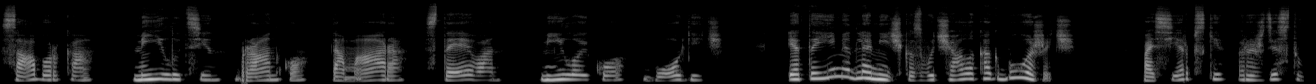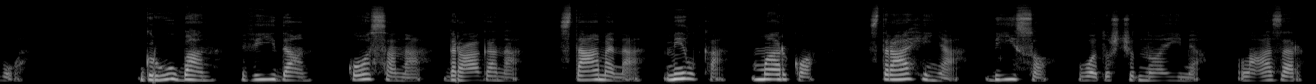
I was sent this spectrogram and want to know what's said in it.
Саборка, Милутин, Бранко, Тамара, Стеван, Милойко, Богич. Это имя для Мичка звучало как Божич, по-сербски Рождество. Грубан, Видан, Косана, Драгана, Стамена, Милка, Марко, Страхиня, Бисо, вот уж чудное имя, Лазар,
